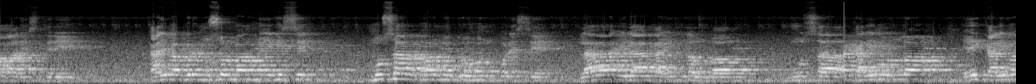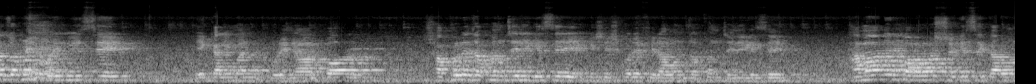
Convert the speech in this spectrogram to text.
আমার স্ত্রী কালিমা করে মুসলমান হয়ে গেছে মুসার ধর্ম গ্রহণ করেছে লা ইলাহা ইল্লাল্লাহ মুসা কালিমুল্লাহ এই কালিমা যখন পড়ে নিয়েছে এই কালিমা পড়ে নেওয়ার পর সকলে যখন জেনে গেছে, বিশেষ করে ফেরাউন যখন জেনে গেছে, হামানের পরামর্শ গেছে, কারণ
